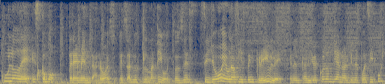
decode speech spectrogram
Culo de es como tremenda, ¿no? Es, algo exclamativo. Entonces, si yo voy a una fiesta increíble en el Caribe colombiano, alguien me puede decir, uy,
